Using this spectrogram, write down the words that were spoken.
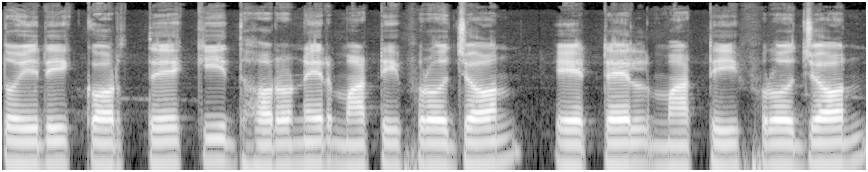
তৈরি করতে কি ধরনের মাটি প্রয়োজন? এঁটেল মাটি প্রয়োজন।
